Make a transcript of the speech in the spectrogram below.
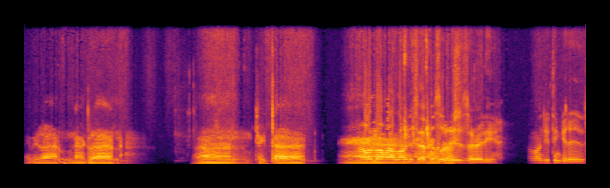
Maybe that, maybe that. Um, take that. I don't know how long this episode is already. How long do you think it is?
